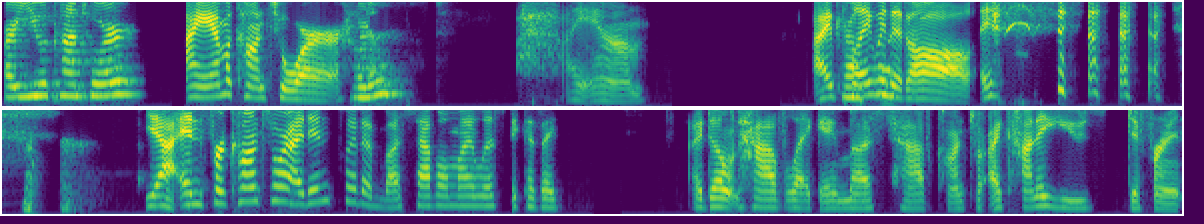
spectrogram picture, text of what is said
Are you a contour I am a contour. artist? I am. I Girl, play with it all. yeah, and for contour, I didn't put a must-have on my list because I I don't have like a must-have contour. I kind of use different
